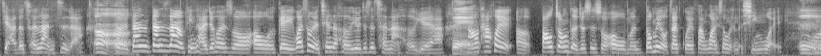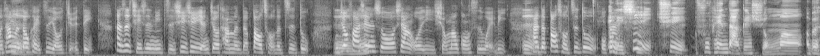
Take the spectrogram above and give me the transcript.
假的承揽制啊。嗯嗯。对，但是但是当然平台就会说，哦，我给外送员签的合约就是承揽合约啊。对。然后他会呃包装的就是说，哦，我们都没有在规范外送员的行为，嗯，我们他们都可以自由决定。但是其实你仔细去研究他们的报酬的制度，你就发现说，像我以熊猫公司为例，它的报酬制度，我跟你是去 Foodpanda 跟熊猫啊，不是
